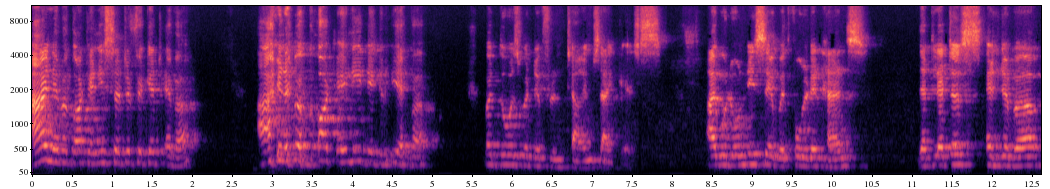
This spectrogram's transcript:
I never got any certificate ever. I never got any degree ever but those were different times, I guess. I would only say with folded hands that let us endeavor,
